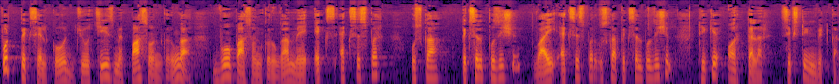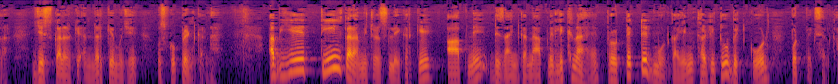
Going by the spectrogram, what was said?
پٹ پکسل کو جو چیز میں پاس آن کروں گا، وہ پاس آن کروں گا میں ایکس ایکسس پر، اس کا پکسل پوزیشن، وائی ایکسس پر، اس کا پکسل پوزیشن، ٹھیک ہے، اور کلر۔ سکسٹین بٹ کلر، جس کلر کے اندر کے مجھے اس کو پرنٹ کرنا ہے۔ اب یہ تین پیرامیٹرز لے کر کے آپ نے ڈیزائن کرنا ہے، آپ نے لکھنا ہے پروٹیکٹڈ موڈ کا یعنی 32 بٹ کوڈ پٹ پکسل کا،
